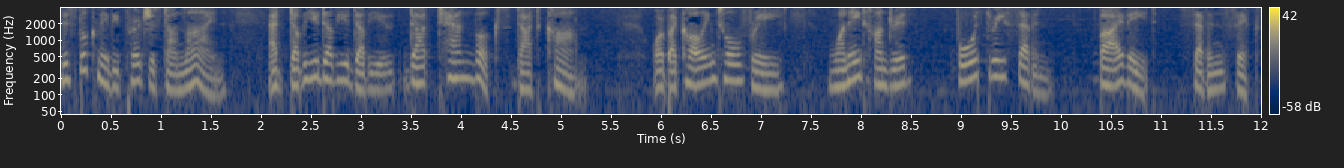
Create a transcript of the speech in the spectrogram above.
This book may be purchased online at www.tanbooks.com or by calling toll free 1 800 437 5876.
